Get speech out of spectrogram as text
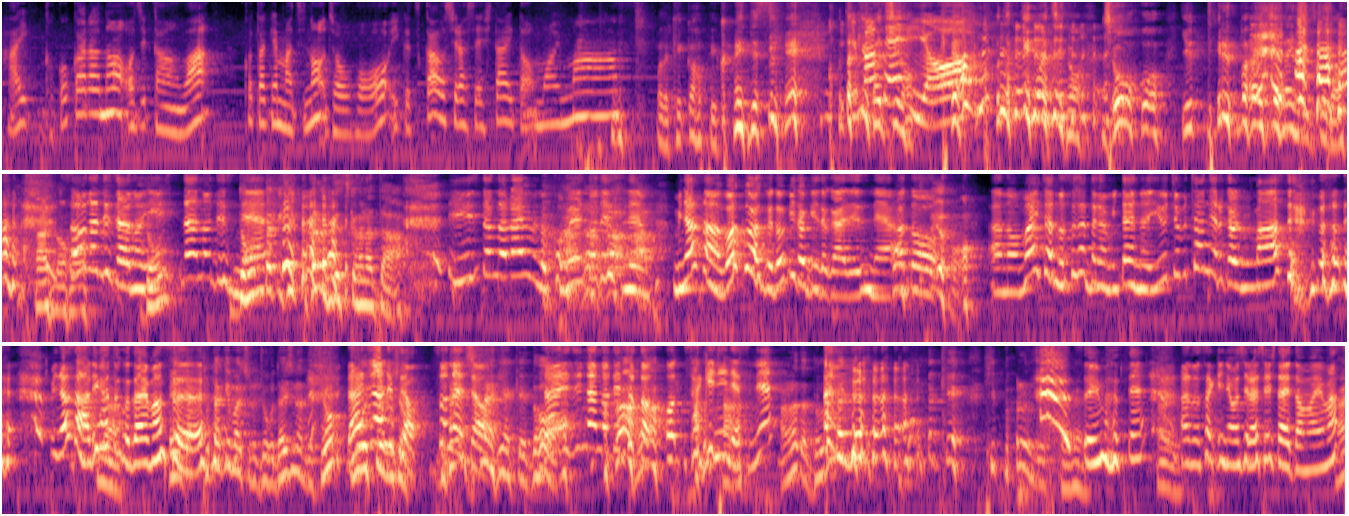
はいここからのお時間は小竹町の情報をいくつかお知らせしたいと思います。まだ結果発表いかないんですね。小いけませんよ。小竹町の情報言ってる場合じゃないんですけど、あのそうなんですよ。あのインスタのですどんねだけ引っ張るんですかあなた。インスタのコメントですね。皆さんワクワクドキドキとかですね。あとあの舞ちゃんの姿が見たいので YouTube チャンネルから見ますということで 皆さんありがとうございます。竹町の情報大事なんですよ。大事なんですよ。そうなんですよ。大事なんやけど。大事なのでちょっとお先にですね。あなたどんだけどんだけ引っ張るんですかね。すいません、あの先にお知らせしたいと思います,、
